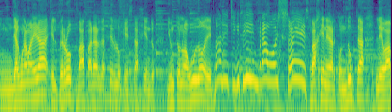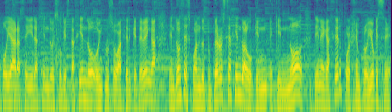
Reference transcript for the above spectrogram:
de alguna manera el perro va a parar de hacer lo que está haciendo. Y un tono agudo de, vale, chiquitín, bravo, eso es, va a generar conducta, le va a apoyar a seguir haciendo eso que está haciendo o incluso va a hacer que te venga. Entonces, cuando tu perro esté haciendo algo que, que no tiene que hacer, por ejemplo, yo que sé,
